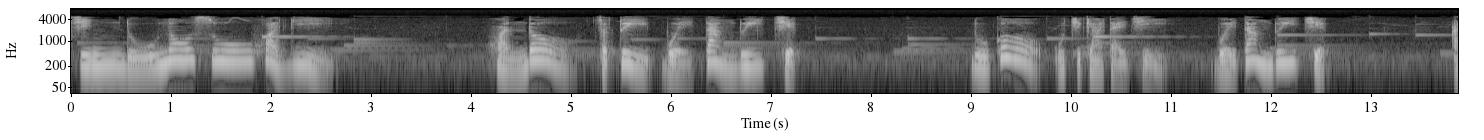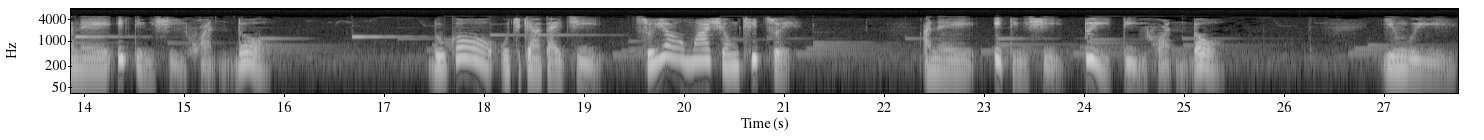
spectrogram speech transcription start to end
真如老师法语，烦恼绝对袂当累积。如果有一件代志袂当累积，安尼一定是烦恼。如果有一件代志需要马上去做，安尼一定是对治烦恼。因为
